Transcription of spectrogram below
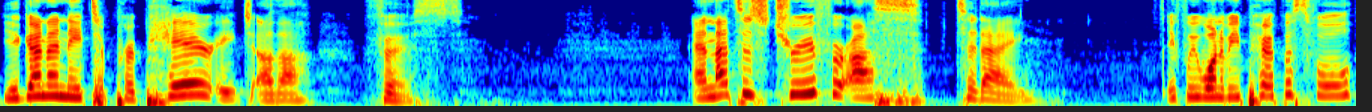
You're going to need to prepare each other first. And that's as true for us today. If we want to be purposeful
